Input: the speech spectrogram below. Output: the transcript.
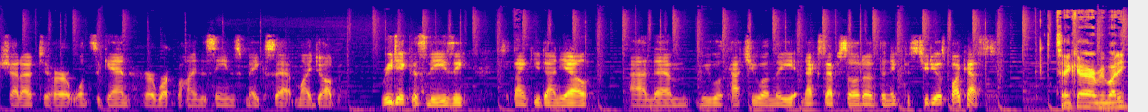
Shout out to her once again. Her work behind the scenes makes uh, my job ridiculously easy. So thank you, Danielle. And um, we will catch you on the next episode of the Nick Studios podcast. Take care, everybody.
